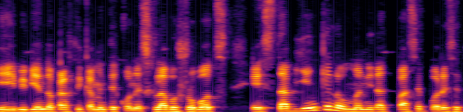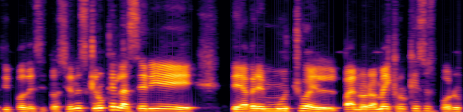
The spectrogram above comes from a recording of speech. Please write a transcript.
y viviendo prácticamente con esclavos robots, está bien que la humanidad pase por ese tipo de situaciones. Creo que la serie te abre mucho el panorama y creo que eso es por,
